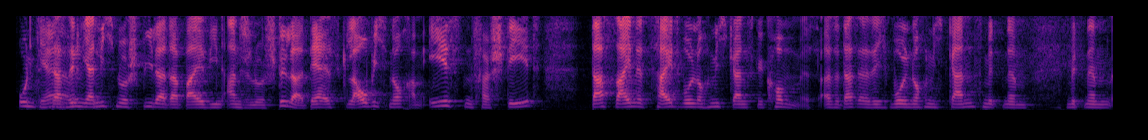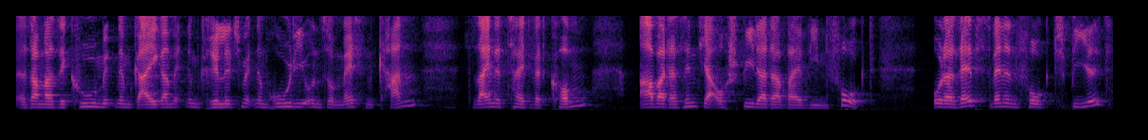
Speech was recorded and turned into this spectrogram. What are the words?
Und ja, da sind ja nicht nur Spieler dabei wie ein Angelo Stiller, der es, glaube ich, noch am ehesten versteht, dass seine Zeit wohl noch nicht ganz gekommen ist. Also, dass er sich wohl noch nicht ganz mit einem, mit einem, äh, sagen wir, Seku, mit einem Geiger, mit einem Grillitsch, mit einem Rudi und so messen kann seine Zeit wird kommen, aber da sind ja auch Spieler dabei wie ein Vogt. Oder selbst wenn ein Vogt spielt,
